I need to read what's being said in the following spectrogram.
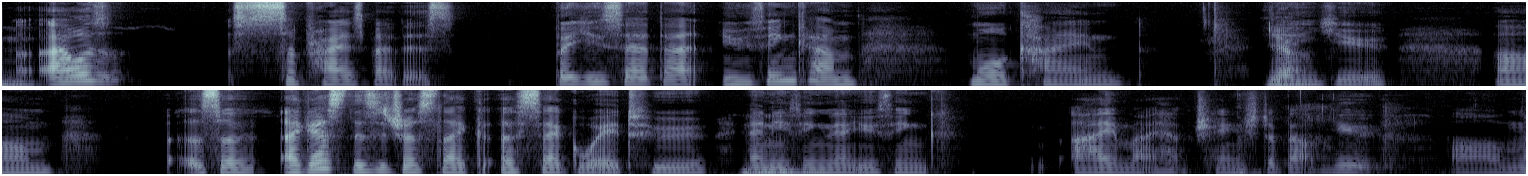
Mm. I was surprised by this, but you said that you think I'm more kind yeah. than you. Um. So I guess this is just like a segue to Mm. anything that you think I might have changed about you. Um.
